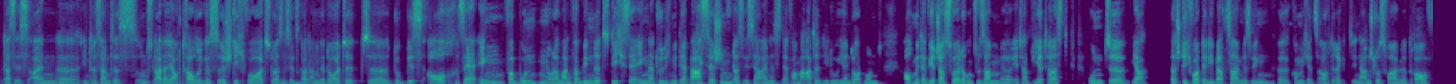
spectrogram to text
das ist ein äh, interessantes und leider ja auch trauriges äh, Stichwort. Du hast es jetzt gerade angedeutet. Äh, du bist auch sehr eng verbunden oder man verbindet dich sehr eng natürlich mit der Bar Session. Das ist ja eines der Formate, die du hier in Dortmund auch mit der Wirtschaftsförderung zusammen äh, etabliert hast. Und äh, ja, das Stichwort Daddy Blatzheim, deswegen äh, komme ich jetzt auch direkt in der Anschlussfrage drauf,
